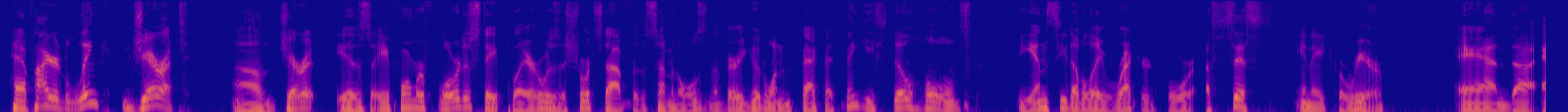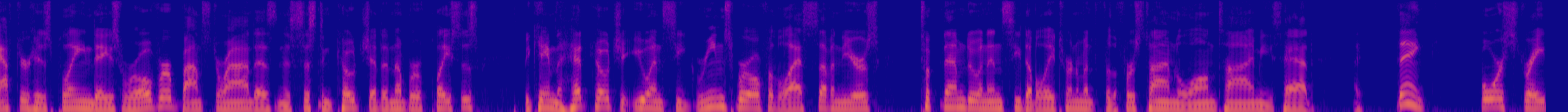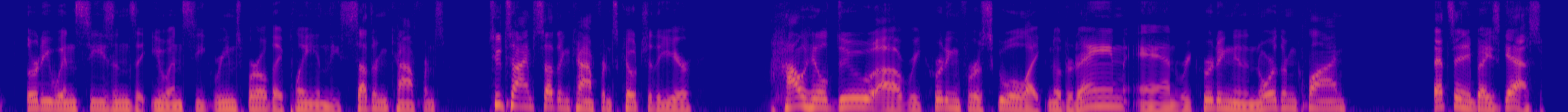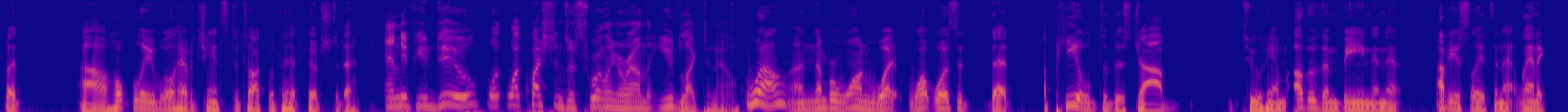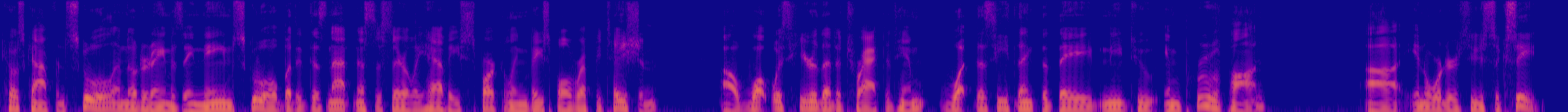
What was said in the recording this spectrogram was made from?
have hired Link Jarrett. Um, Jarrett is a former Florida State player, was a shortstop for the Seminoles, and a very good one. In fact, I think he still holds the NCAA record for assists in a career. And uh, after his playing days were over, bounced around as an assistant coach at a number of places, became the head coach at UNC Greensboro for the last seven years, took them to an NCAA tournament for the first time in a long time. He's had, I think, four straight 30 win seasons at UNC Greensboro. They play in the Southern Conference, two time Southern Conference Coach of the Year how he'll do uh, recruiting for a school like Notre Dame and recruiting in a northern climb, that's anybody's guess. But uh, hopefully, we'll have a chance to talk with the head coach today. And if you do, what, what questions are swirling around that you'd like to know? Well, uh, number one, what what was it that appealed to this job to him, other than being in it? Obviously, it's an Atlantic Coast Conference school, and Notre Dame is a named school, but it does not necessarily have a sparkling baseball reputation. Uh, what was here that attracted him? What does he think that they need to improve upon uh, in order to succeed?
